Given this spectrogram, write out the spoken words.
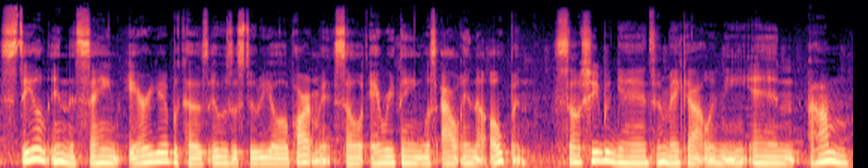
still in the same area because it was a studio apartment. So everything was out in the open. So she began to make out with me, and I'm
